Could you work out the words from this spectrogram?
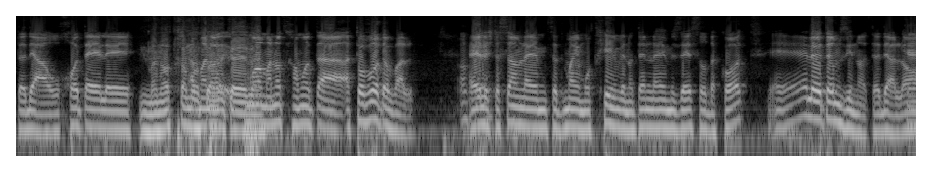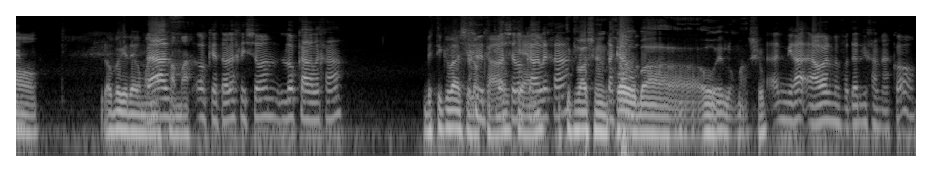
אתה יודע, הארוחות האלה, מנות חמות המנות- כאלה. כמו המנות חמות הטובות אבל. אוקיי. האלה שאתה שם להם קצת מים רותחים ונותן להם איזה עשר דקות, אה, אלה יותר מזינות, אתה יודע, לא, כן. לא בגדר מנה ואז, חמה. אוקיי, אתה הולך לישון, לא קר לך, בתקווה שלא קר, בתקווה שלא כן. קר לך. תקווה שאין חור באוהל או משהו. נראה, האוהל מבודד בכלל מהקור?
